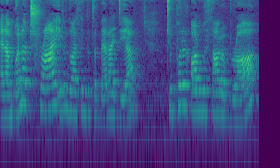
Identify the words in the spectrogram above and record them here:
And I'm gonna try, even though I think it's a bad idea, to put it on without a bra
